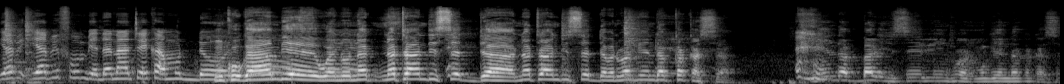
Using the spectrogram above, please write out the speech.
Yabi- Yabifumbye dda n'ateekamu ddoodo. nkugambye wano na- natandise dda natandise dda bano bagenda kukakasa. Genda baliisa ebintu wano mugenda kakasa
